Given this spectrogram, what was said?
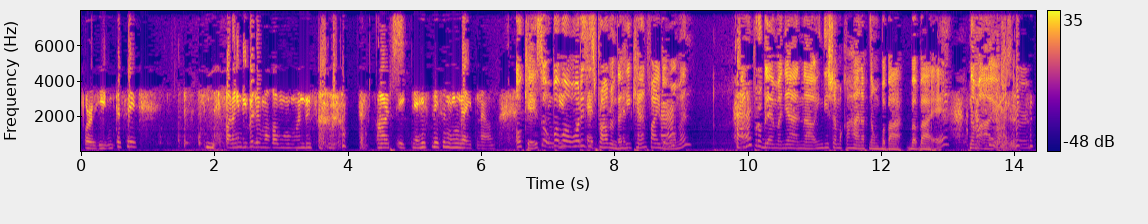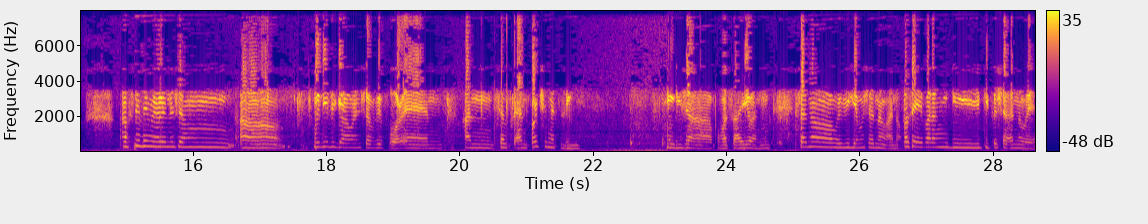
for him. Kasi parang hindi pa siya makamove sa heartache niya. He's listening right now. Okay, so but, but what is his problem? That he can't find a woman? Anong problema niya na hindi siya makahanap ng baba babae na maayos? Actually, meron na siyang uh, nililigawan siya before and un, syempre, unfortunately, hindi siya pumasa yun. Sana mabigyan mo siya ng ano. Kasi parang hindi, pa siya ano eh.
